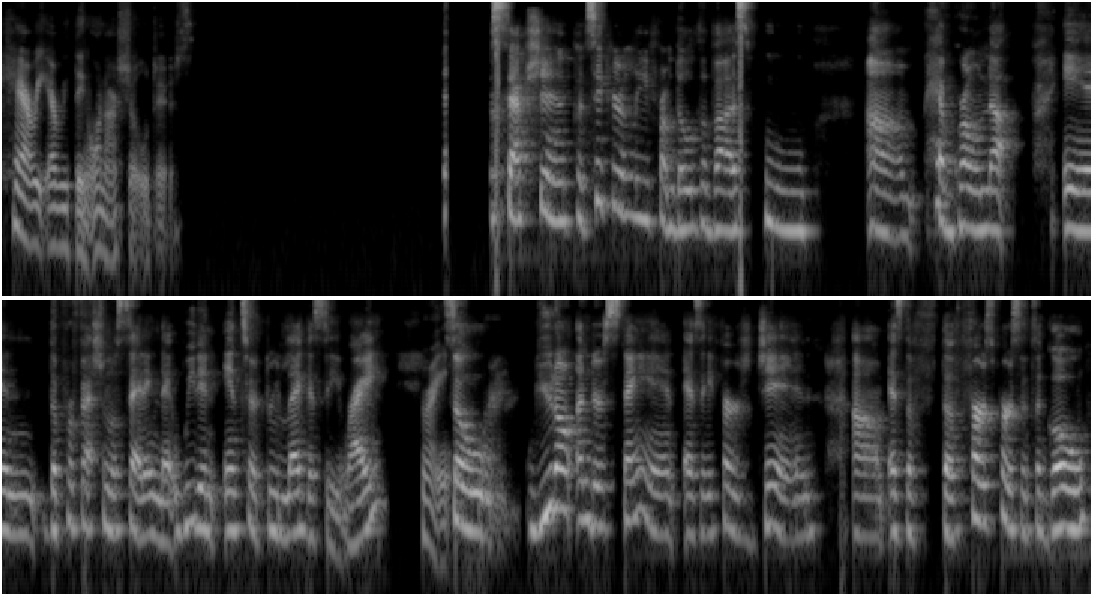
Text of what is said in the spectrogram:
carry everything on our shoulders perception particularly from those of us who um, have grown up in the professional setting that we didn't enter through legacy right Right. So you don't understand as a first gen, um, as the the first person to go,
